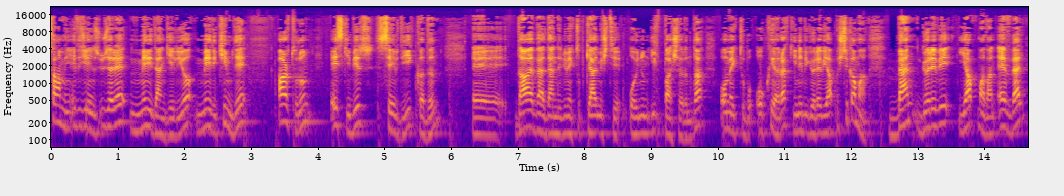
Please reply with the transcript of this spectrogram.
tahmin edeceğiniz üzere Mary'den geliyor. Mary kimdi? Arthur'un eski bir sevdiği kadın. Ee, daha evvelden de bir mektup gelmişti oyunun ilk başlarında. O mektubu okuyarak yine bir görev yapmıştık ama ben görevi yapmadan evvel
